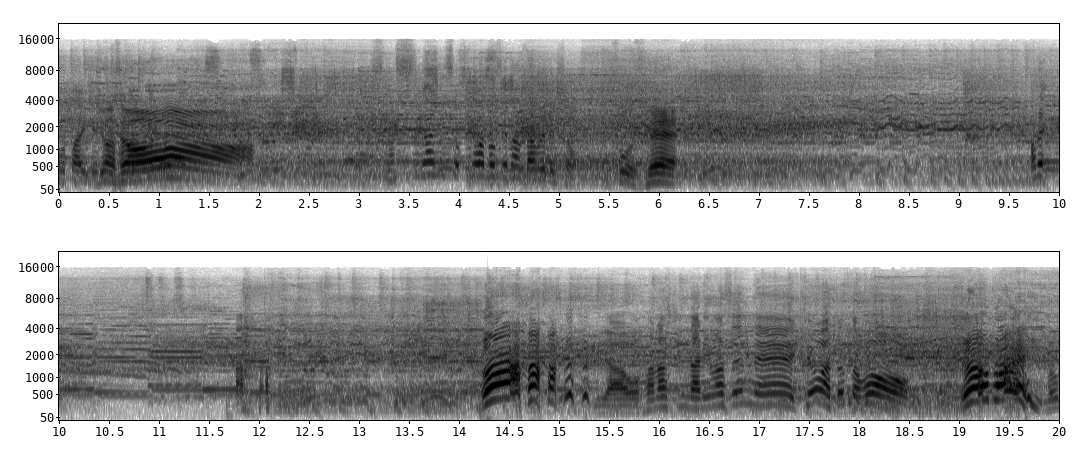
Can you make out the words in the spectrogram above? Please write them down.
おお対決いきますよがにそこは乗せなダメでしょ。そうですね。あれ？あいやお話になりませんね。今日はちょっともうあやばい！乗っ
